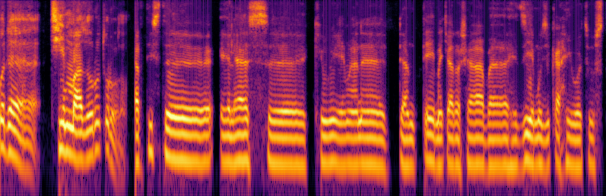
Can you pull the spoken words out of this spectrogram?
ወደ team ማዞሩ ጥሩ ነው። አርቲስት ኤልያስ ኪዊ የማነ ዳምጤ መጨረሻ በዚህ የሙዚቃ ህይወት ውስጥ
